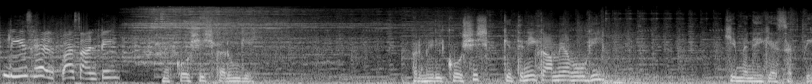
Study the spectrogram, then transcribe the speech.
please help us aunty. मैं कोशिश करूँगी। पर मेरी कोशिश कितनी कामयाब होगी ये मैं नहीं कह सकती।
